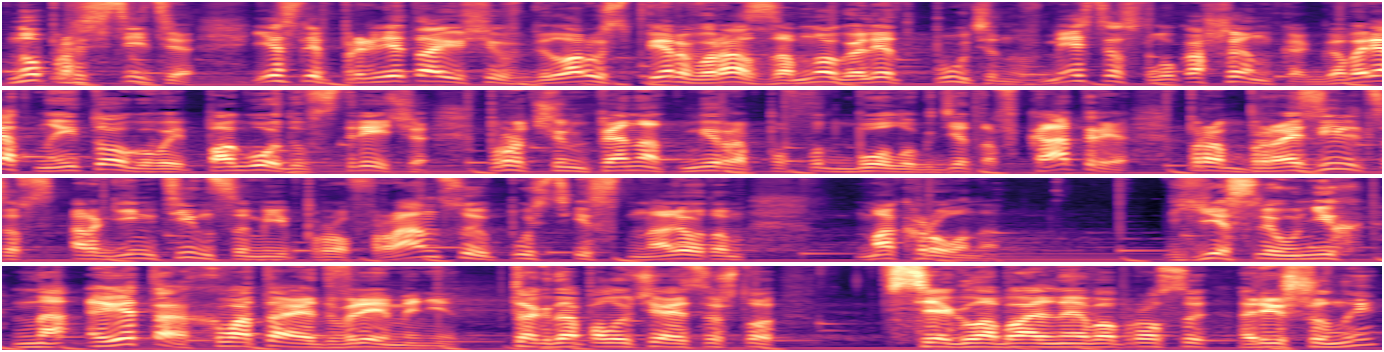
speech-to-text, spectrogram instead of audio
Но простите, если прилетающий в Беларусь первый раз за много лет Путин вместе с Лукашенко говорят на итоговой погоду встречи про чемпионат мира по футболу где-то в Катре, про бразильцев с аргентинцами и про Францию, пусть и с налетом Макрона. Если у них на это хватает времени, тогда получается, что все глобальные вопросы решены?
